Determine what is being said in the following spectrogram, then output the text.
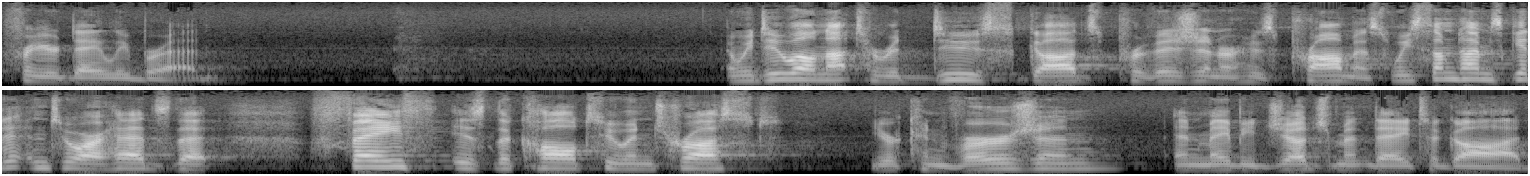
for your daily bread. And we do well not to reduce God's provision or his promise. We sometimes get it into our heads that faith is the call to entrust your conversion and maybe judgment day to God.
